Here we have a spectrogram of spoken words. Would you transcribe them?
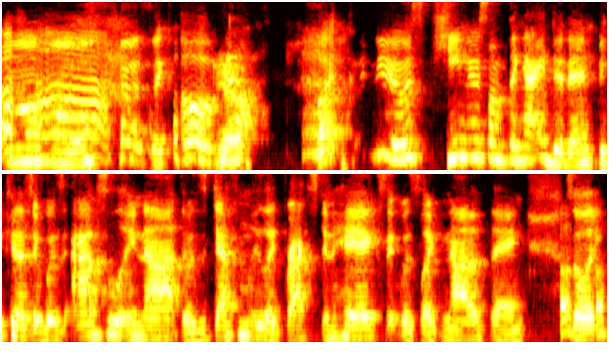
I was like, oh Yeah. no. But good news, he knew something I didn't because it was absolutely not. There was definitely like Braxton Hicks. It was like not a thing. So like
